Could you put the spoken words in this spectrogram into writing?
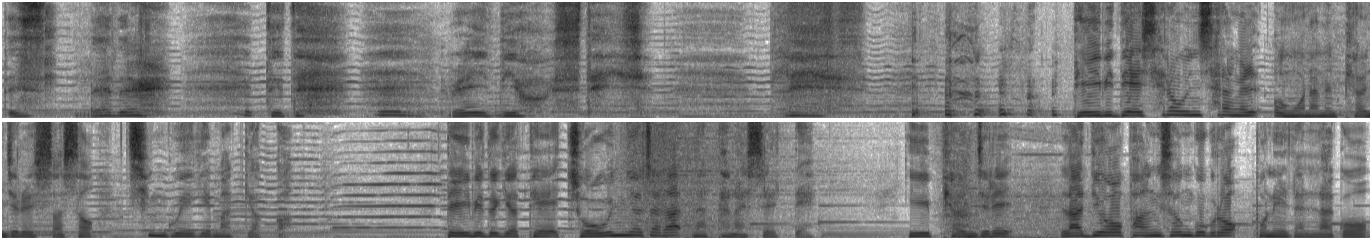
this letter to the radio station, please. 데이비드의 새로운 사랑을 응원하는 편지를 써서 친구에게 맡겼고 데이비드 곁에 좋은 여자가 나타났을 때 이 편지를 라디오 방송국으로 보내달라고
